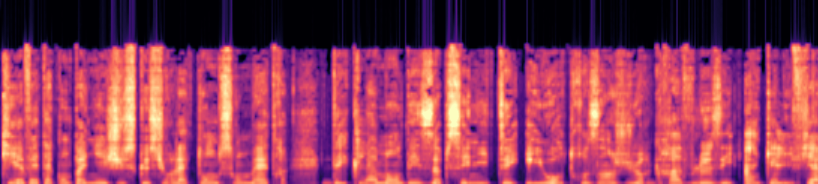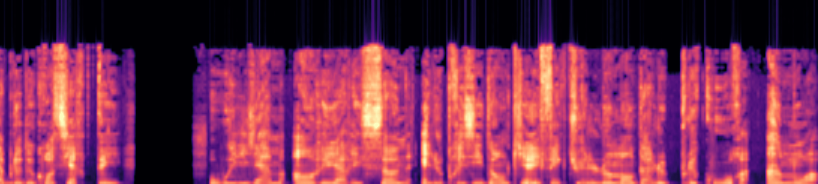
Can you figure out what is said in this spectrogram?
qui avait accompagné jusque sur la tombe son maître, déclamant des obscénités et autres injures graveleuses et inqualifiables de grossièreté. William Henry Harrison est le président qui a effectué le mandat le plus court, un mois.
